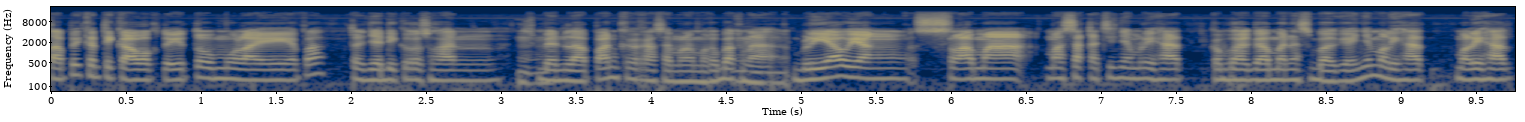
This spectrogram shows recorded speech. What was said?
Tapi ketika waktu itu mulai apa terjadi kerusuhan 98 kekerasan mulai merebak. Nah, beliau yang selama masa kecilnya melihat keberagaman dan sebagainya melihat melihat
